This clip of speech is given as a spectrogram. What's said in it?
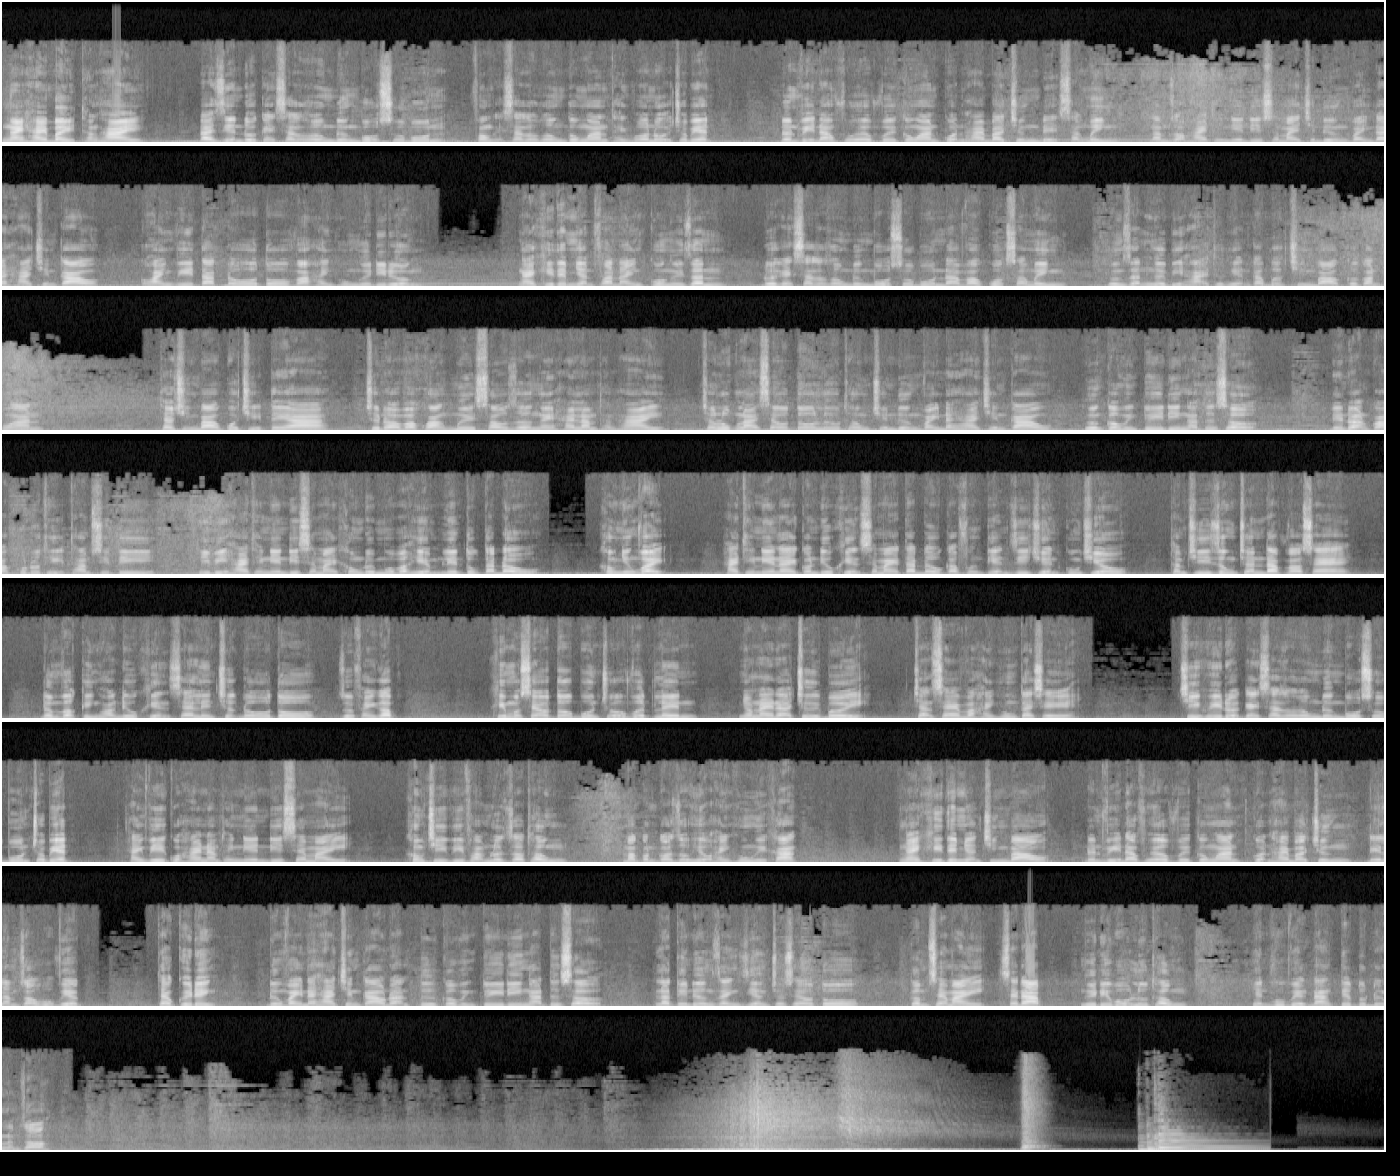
Ngày 27 tháng 2, đại diện đội cảnh sát giao thông đường bộ số 4, phòng cảnh sát giao thông công an thành phố Hà Nội cho biết, đơn vị đang phối hợp với công an quận Hai Bà Trưng để xác minh, làm rõ hai thanh niên đi xe máy trên đường vành đai 2 trên cao có hành vi tạt đầu ô tô và hành hung người đi đường. Ngay khi tiếp nhận phản ánh của người dân, đội cảnh sát giao thông đường bộ số 4 đã vào cuộc xác minh, hướng dẫn người bị hại thực hiện các bước trình báo cơ quan công an. Theo trình báo của chị TA, trước đó vào khoảng 16 giờ ngày 25 tháng 2, trong lúc lái xe ô tô lưu thông trên đường vành đai 2 trên cao, hướng cầu Vĩnh Tuy đi ngã tư Sở, đến đoạn qua khu đô thị Tham City thì bị hai thanh niên đi xe máy không đội mũ bảo hiểm liên tục tạt đầu. Không những vậy, hai thanh niên này còn điều khiển xe máy tạt đầu các phương tiện di chuyển cùng chiều, thậm chí dùng chân đạp vào xe, đấm vào kính hoặc điều khiển xe lên trước đầu ô tô rồi phanh gấp. Khi một xe ô tô 4 chỗ vượt lên, nhóm này đã chửi bới, chặn xe và hành hung tài xế. Chỉ huy đội cảnh sát giao thông đường bộ số 4 cho biết, hành vi của hai nam thanh niên đi xe máy không chỉ vi phạm luật giao thông mà còn có dấu hiệu hành hung người khác. Ngay khi tiếp nhận trình báo, đơn vị đã phối hợp với công an quận Hai Bà Trưng để làm rõ vụ việc. Theo quy định, đường vành đai 2 trên cao đoạn từ cầu Vĩnh Tuy đi ngã tư Sở là tuyến đường dành riêng cho xe ô tô, cấm xe máy, xe đạp, người đi bộ lưu thông. Hiện vụ việc đang tiếp tục được làm rõ.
